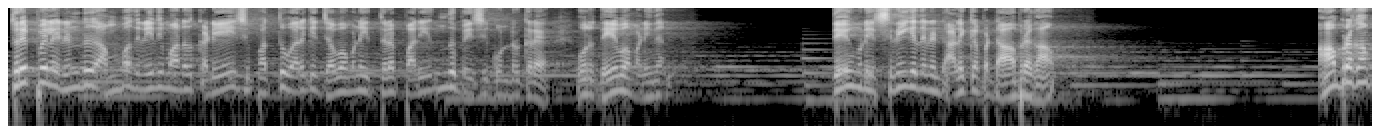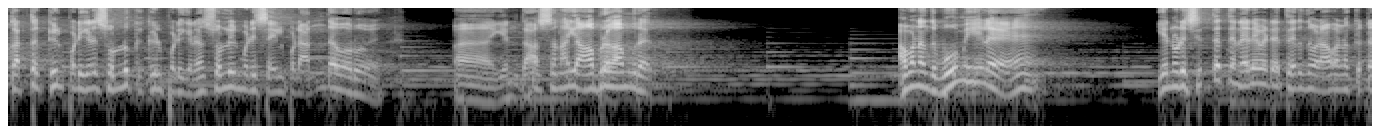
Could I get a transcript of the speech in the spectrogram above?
திறப்பில் நின்று ஐம்பது நீதிமானது கடைசி பத்து வரைக்கும் ஜெபமணி திறப்பறிந்து பேசி கொண்டிருக்கிற ஒரு தேவ மனிதன். தேவனுடைய சிநேகிதன் என்று அழைக்கப்பட்ட ஆபிரகாம். ஆபிரகாம் கத்த கீழ்ப்படுகிற சொல்லுக்கு கீழ்ப்படுகிற சொல்லின்படி செயல்பட அந்த ஒரு என் தாசனாய் ஆபிரகாம்ங்கிறார். அவன் அந்த பூமியில என்னுடைய சித்தத்தை நிறைவேற்ற தெரிந்தவன். அவனுக்கிட்ட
